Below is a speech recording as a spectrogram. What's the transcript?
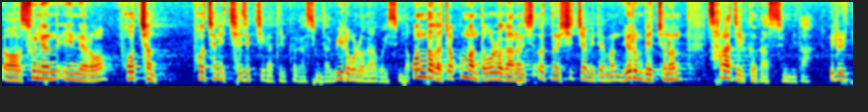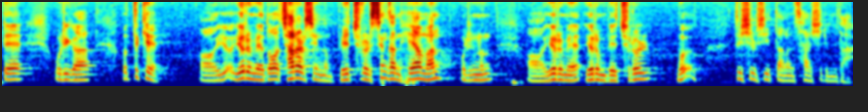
어, 수년 이내로 포천, 포천이 최적지가 될 것 같습니다. 위로 올라가고 있습니다. 온도가 조금만 더 올라가는 시- 어떤 시점이 되면 여름 배추는 사라질 것 같습니다. 이럴 때 우리가 어떻게 어, 여- 여름에도 자랄 수 있는 배추를 생산해야만 우리는 어, 여름에 여름 배추를 뭐 드실 수 있다는 사실입니다.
